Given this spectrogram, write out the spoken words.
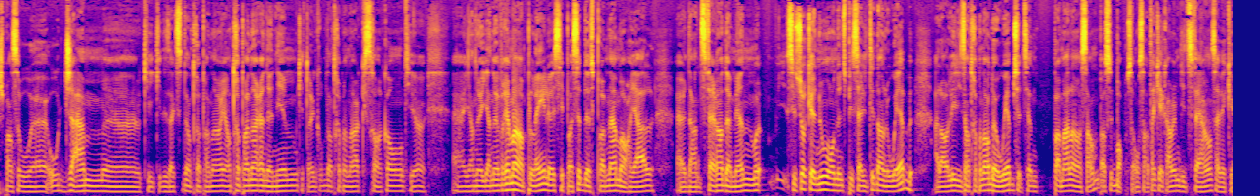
je pense au, au JAM, qui, qui, est des activités d'entrepreneurs. Il y a Entrepreneurs Anonymes, qui est un groupe d'entrepreneurs qui se rencontrent. Il y, a, il, en a, il y en a vraiment plein. C'est possible de se promener à Montréal dans différents domaines. c'est sûr que nous, on a une spécialité dans le web. Alors, les, les entrepreneurs de web se tiennent pas mal ensemble parce que, bon, on s'entend qu'il y a quand même des différences avec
